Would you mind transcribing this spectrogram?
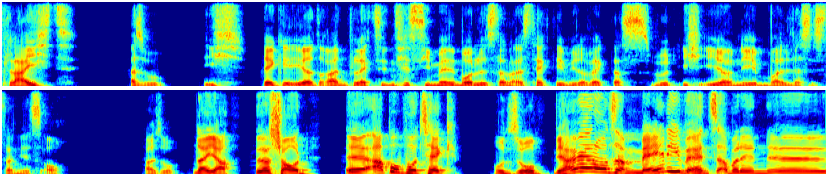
Vielleicht, also ich denke eher dran, vielleicht sind jetzt die Male-Models dann als Tag Team wieder weg. Das würde ich eher nehmen, weil das ist dann jetzt auch. Also, naja, wir schauen. Äh, apropos Tech und so. Wir haben ja noch unser Main-Event, aber den, äh,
